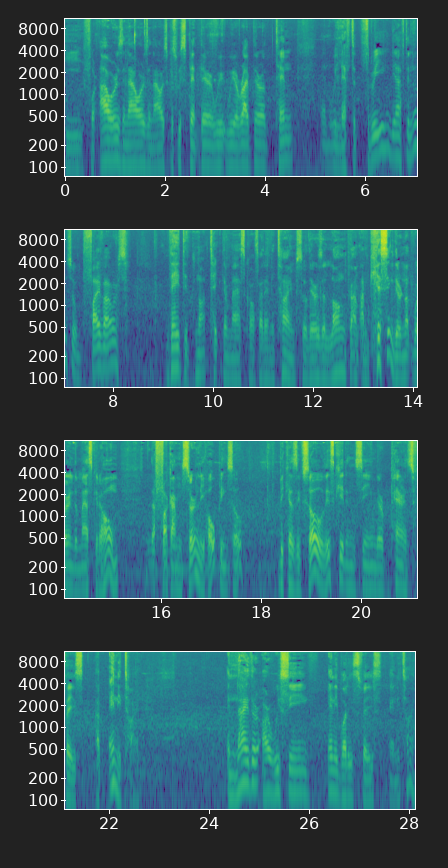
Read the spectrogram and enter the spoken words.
he, for hours and hours and hours, because we spent there, we, we arrived there at 10 and we left at 3 in the afternoon, so five hours. They did not take their mask off at any time, so there's a long. I'm, I'm guessing they're not wearing the mask at home. The fuck, I'm certainly hoping so, because if so, this kid isn't seeing their parents' face at any time. And neither are we seeing anybody's face anytime.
